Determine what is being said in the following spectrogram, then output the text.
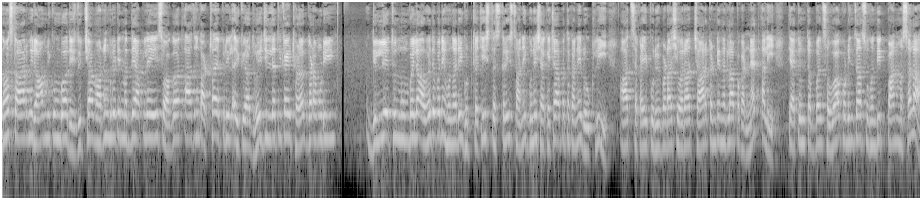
नमस्कार मी राम निकुंभ देशदूतच्या मॉर्निंग बुलेटिनमध्ये आपले स्वागत. आज अठरा एप्रिल ऐकूया धुळे जिल्ह्यातील काही ठळक घडामोडी. दिल्ली येथून मुंबईला अवैधपणे होणारी गुटख्याची तस्करी स्थानिक गुन्हे शाखेच्या पथकाने रोखली. आज सकाळी पूर्वीपाडा शिवारात चार कंटेनरला पकडण्यात आली. त्यातून तब्बल सव्वा कोटींचा सुगंधित पान मसाला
